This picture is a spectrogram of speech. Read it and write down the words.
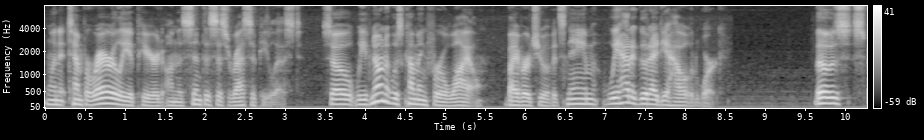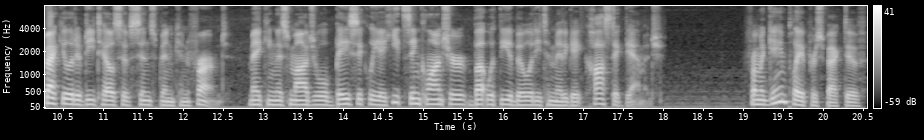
when it temporarily appeared on the synthesis recipe list, so we've known it was coming for a while. By virtue of its name, we had a good idea how it would work. Those speculative details have since been confirmed, making this module basically a heatsink launcher but with the ability to mitigate caustic damage. From a gameplay perspective,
